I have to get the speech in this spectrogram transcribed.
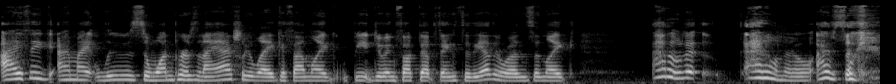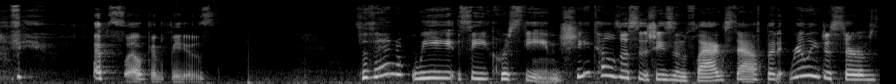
I think I might lose to one person I actually like if I'm like be doing fucked up things to the other ones and like I don't know I don't know. I'm so confused. I'm so confused. So then we see Christine. She tells us that she's in Flagstaff, but it really just serves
